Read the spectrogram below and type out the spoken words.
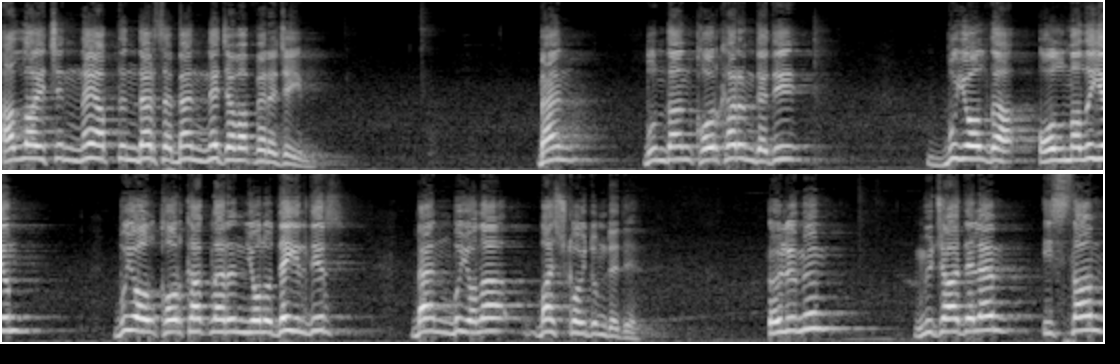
Allah için ne yaptın derse ben ne cevap vereceğim? Ben bundan korkarım dedi. Bu yolda olmalıyım. Bu yol korkakların yolu değildir. Ben bu yola baş koydum dedi. Ölümüm, mücadelem İslam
